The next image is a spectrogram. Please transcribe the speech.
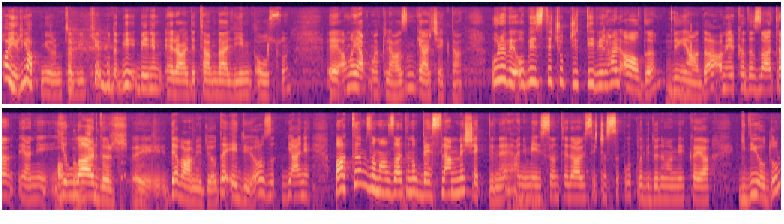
Hayır yapmıyorum tabii ki. Bu da bir benim herhalde tembelliğim olsun. Ee, ama yapmak lazım gerçekten. Bora Bey obezite çok ciddi bir hal aldı dünyada. Amerika'da zaten yani Patlamış yıllardır e, devam ediyor da ediyor. Yani baktığım zaman zaten o beslenme şekline hani Melisa'nın tedavisi için sıklıkla bir dönem Amerika'ya gidiyordum.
